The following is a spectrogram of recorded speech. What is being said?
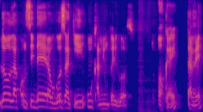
Lola considera o gozo aqui um caminho perigoso, Ok. tá vendo?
